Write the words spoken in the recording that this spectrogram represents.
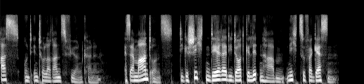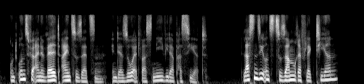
Hass und Intoleranz führen können. Es ermahnt uns, die Geschichten derer, die dort gelitten haben, nicht zu vergessen und uns für eine Welt einzusetzen, in der so etwas nie wieder passiert. Lassen Sie uns zusammen reflektieren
